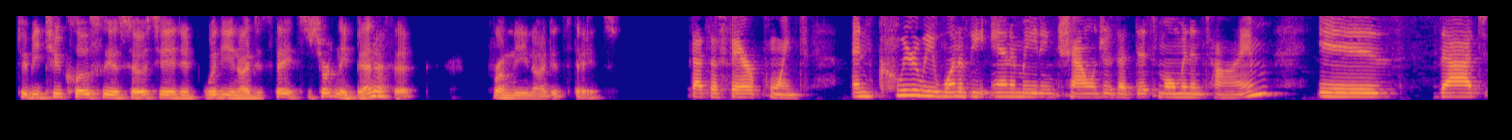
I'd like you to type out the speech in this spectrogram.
to be too closely associated with the United States to certainly benefit from the United States. That's a fair point. And clearly, one of the animating challenges at this moment in time is that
